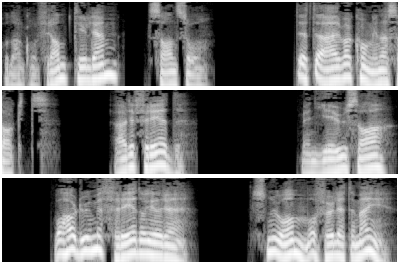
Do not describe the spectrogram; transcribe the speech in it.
og da han kom fram til dem, sa han så, «Dette er hva kongen har sagt. Er det fred?» Men Jehu sa, «Hva har du med fred å gjøre? Snu om og følg etter meg!»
